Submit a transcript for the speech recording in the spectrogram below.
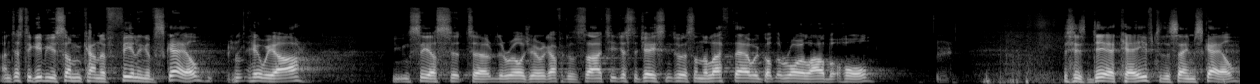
And just to give you some kind of feeling of scale, here we are. You can see us at uh, the Royal Geographical Society. Just adjacent to us on the left there, we've got the Royal Albert Hall. This is Deer Cave to the same scale.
